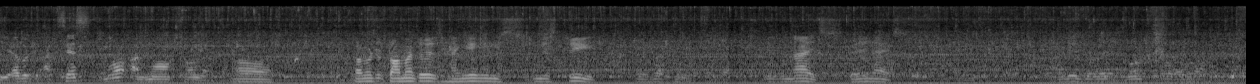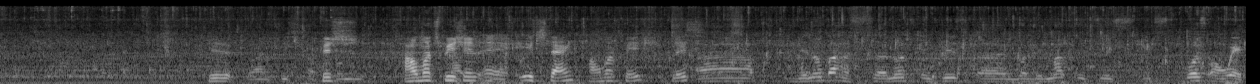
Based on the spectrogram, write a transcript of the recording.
be able to access more and more sunlight. Oh, tomato, tomato is hanging in this, in this tree. Exactly. It's nice, very nice. And this is the way it goes all around. Here, fish. fish. How much fish in uh, each tank? How much fish, please? Uh, the number has uh, not increased, uh, but the mark it is it goes on weight.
